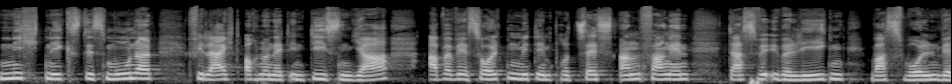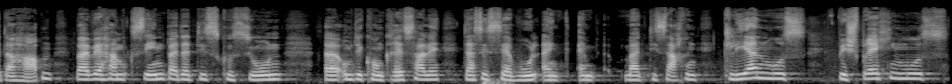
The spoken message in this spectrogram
nicht nächstes Monat, vielleicht auch noch nicht in diesem Jahr, aber wir sollten mit dem Prozess anfangen, dass wir überlegen, was wollen wir da haben, weil wir haben gesehen bei der Diskussion äh, um die Kongresshalle, dass es sehr wohl ein, ein, man die Sachen klären muss, besprechen muss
